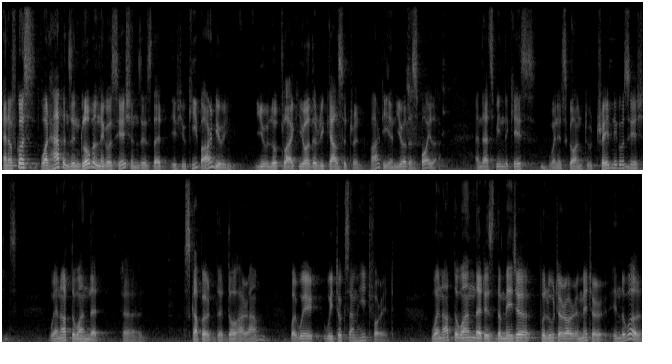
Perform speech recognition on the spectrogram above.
And of course, what happens in global negotiations is that if you keep arguing, you look like you're the recalcitrant party and you're the spoiler. And that's been the case when it's gone to trade negotiations. We're not the one that uh, scuppered the Doha round, but we, we took some heat for it. We're not the one that is the major polluter or emitter in the world.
